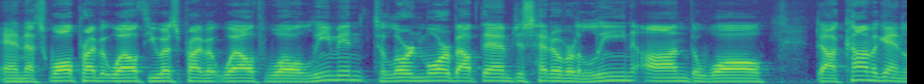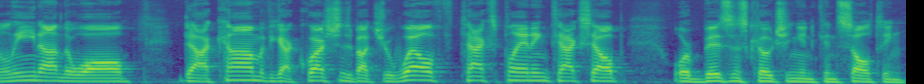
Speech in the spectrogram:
And that's Wall Private Wealth, US Private Wealth, Wall Lehman. To learn more about them, just head over to leanonthewall.com. Again, leanonthewall.com. If you got questions about your wealth, tax planning, tax help, or business coaching and consulting.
